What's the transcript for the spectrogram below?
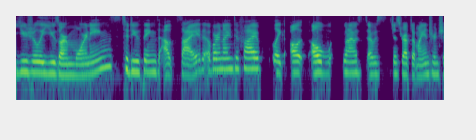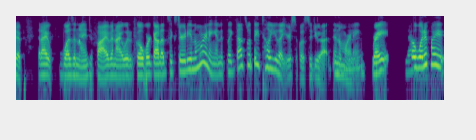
usually use our mornings to do things outside of our nine to five. Like I'll I'll when I was I was just wrapped up my internship that I was a nine to five and I would go work out at six thirty in the morning. And it's like that's what they tell you that you're supposed to do at, in the mm-hmm. morning, right? Yeah. But what if I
